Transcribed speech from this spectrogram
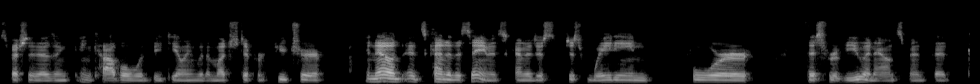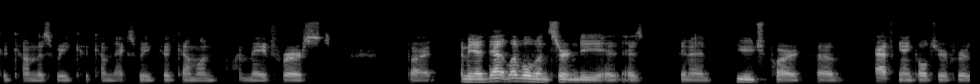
especially those in, in Kabul, would be dealing with a much different future. And now it's kind of the same. It's kind of just just waiting for this review announcement that could come this week, could come next week, could come on on May first. But I mean, at that level of uncertainty has been a huge part of Afghan culture for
